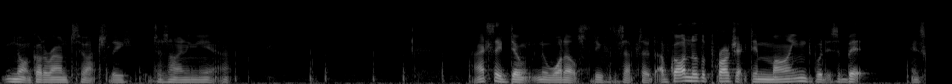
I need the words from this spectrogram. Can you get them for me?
not got around to actually designing it yet. I actually don't know what else to do for this episode. I've got another project in mind, but it's a bit, it's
